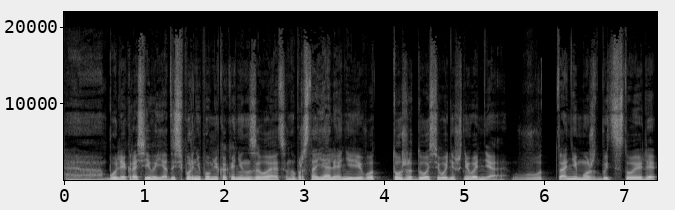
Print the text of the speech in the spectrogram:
э, Более красивые, я до сих пор не помню, как они называются, но простояли они вот тоже до сегодняшнего дня. Вот они, может быть, стоили,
